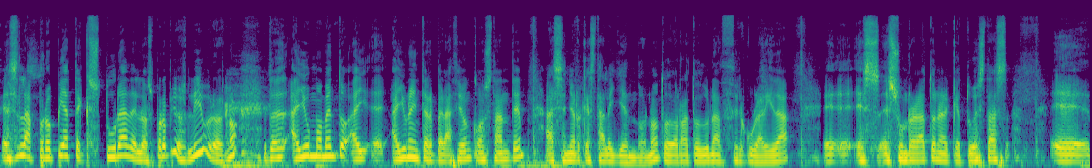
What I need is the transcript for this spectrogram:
es la propia textura de los propios libros. ¿no? Entonces, hay un momento, hay, eh, hay una interpelación constante al señor que está leyendo, ¿no? todo el rato de una circularidad. Eh, es, es un relato en el que tú estás. eh,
